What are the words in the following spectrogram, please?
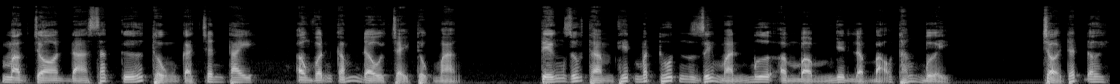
Mặc cho đá sắc cứa thủng cả chân tay, ông vẫn cắm đầu chạy thục mạng. Tiếng rú thảm thiết mất hút dưới màn mưa ầm ầm như là bão tháng 10. Trời đất ơi,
